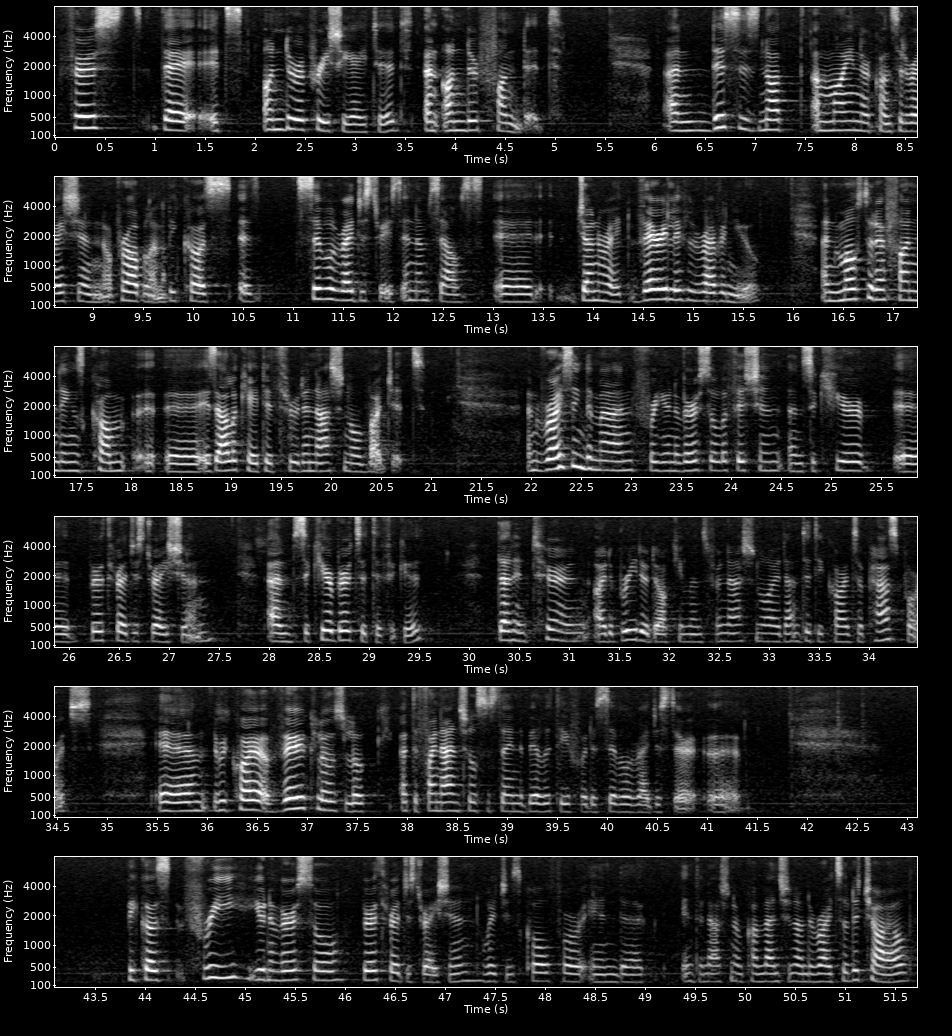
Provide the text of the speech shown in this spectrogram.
First, it's underappreciated and underfunded. And this is not a minor consideration or problem because uh, civil registries in themselves uh, generate very little revenue and most of their funding come, uh, uh, is allocated through the national budget. and rising demand for universal, efficient, and secure uh, birth registration and secure birth certificate, that in turn are the breeder documents for national identity cards or passports, um, require a very close look at the financial sustainability for the civil register. Uh, because free universal birth registration, which is called for in the International Convention on the Rights of the Child,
